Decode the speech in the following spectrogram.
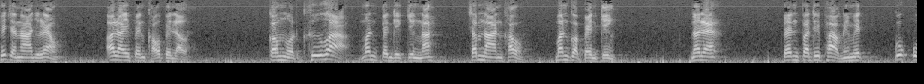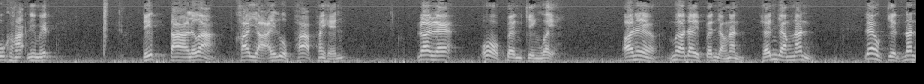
พิจารณาอยู่แล้ว อะไรเป็นเขาเป็นเรากำหนดคือว่ามันเป็นจริงๆนะสำนานเขามันก็เป็นจริงนั่นแหละ เป็นปฏิภาคนิมิต กุกอุคหะนิมิต ติดตาหรือว่า ขยายรูปภาพให้เห็นนั่นแหละ โอ้ เป็นจริงเว้ย อันนี้เมื่อได้เป็นอย่างนั้น เห็นอย่างนั้น แล้วจิตนั่น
